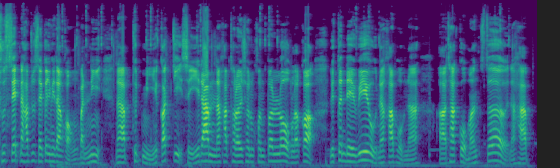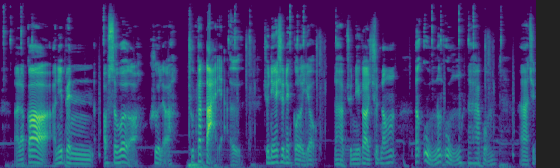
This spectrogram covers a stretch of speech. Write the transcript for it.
ชุดเซตนะครับชุดเซตก็จะมีทางของบันนี่นะครับชุดหมีก็จิสีดำนะครับทรชนคนเปื้นโลกแล้วก็ลิตเติ้ลเดวิลนะครับผมนะอ่าทาโกมอนสเตอร์นะครับแล้วก็อันนี้เป็น observer เหรอคืออะไรวะชุดกระต่ายอะเออชุดนี้ก็ชุดในโกโรโยนะครับชุดนี้ก็ชุดน้องน้องอุ๋งน้องอุ๋งนะครับผม อ่าชุด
